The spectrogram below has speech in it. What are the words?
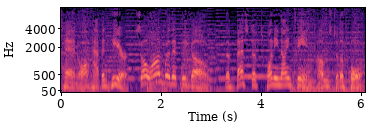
10 all happened here, so on with it we go. The best of 2019 comes to the fore.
